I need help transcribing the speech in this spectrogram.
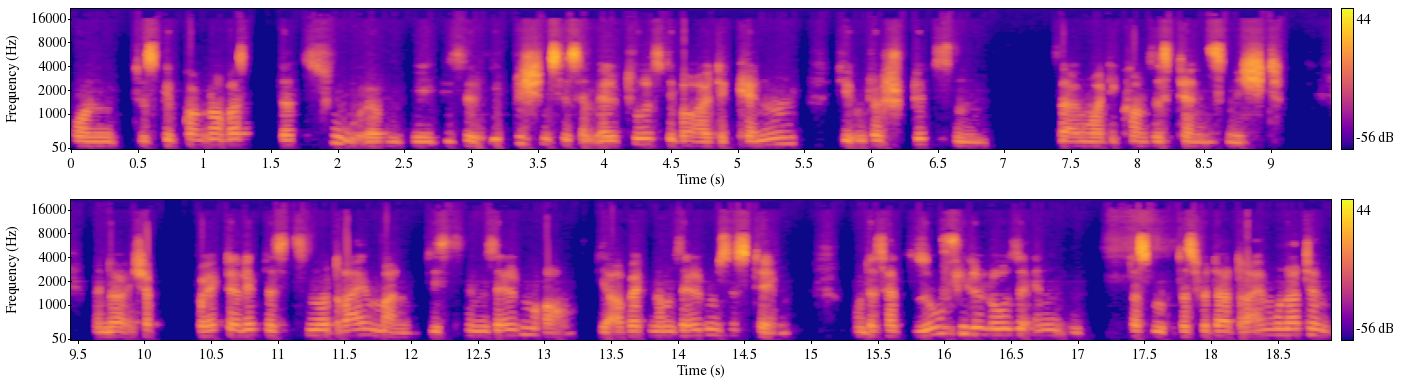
Und es gibt, kommt noch was dazu. Irgendwie diese üblichen CSML-Tools, die wir heute kennen, die unterstützen, sagen wir, die Konsistenz nicht. Wenn da, ich habe Projekte erlebt, da sitzen nur drei Mann, die sitzen im selben Raum, die arbeiten am selben System. Und das hat so viele lose Enden dass, dass wir da drei Monate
